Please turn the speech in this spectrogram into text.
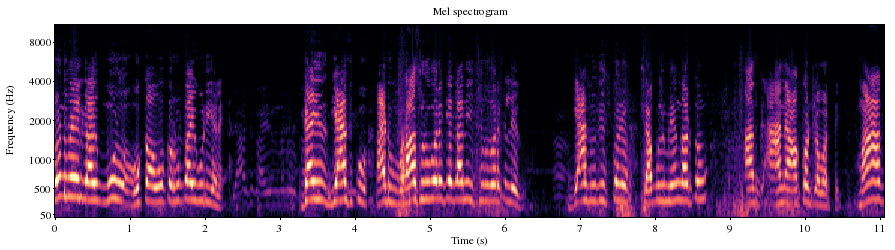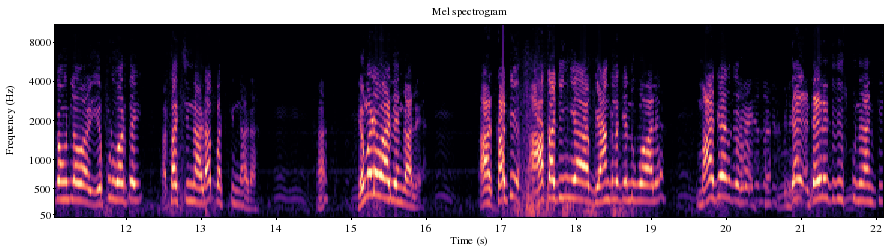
రెండు వేలు కాదు మూడు ఒక ఒక రూపాయి కూడా ఇవ్వలే గ్యాస్కు ఆడు రాసుడు వరకే కానీ ఇచ్చుడు వరకు లేదు. గ్యాస్ తీసుకొని డబ్బులు మేము కడతాం ఆ- ఆయన అకౌంట్లో పడతాయి. మా అకౌంట్లో ఎప్పుడు పడతాయి? చచ్చిన్నాడా బతికిన్నాడా? ఎమ్మడే వాడదేం కాలే? ఆ కటి ఆ కటింగ్ ఆ బ్యాంకులకు ఎందుకు పోవాలి? మాకే డైరెక్ట్ తీసుకునే దానికి?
